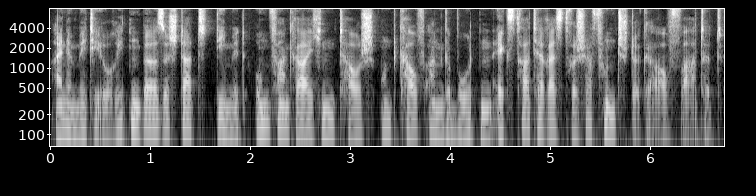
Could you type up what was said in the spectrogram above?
eine Meteoritenbörse statt, die mit umfangreichen Tausch und Kaufangeboten extraterrestrischer Fundstücke aufwartet.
